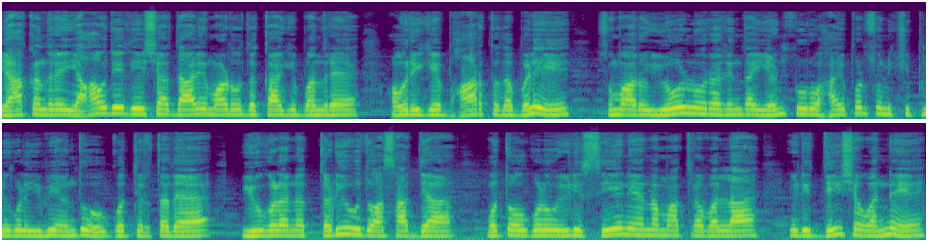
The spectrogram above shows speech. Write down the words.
ಯಾಕಂದ್ರೆ ಯಾವುದೇ ದೇಶ ದಾಳಿ ಮಾಡುವುದಕ್ಕಾಗಿ ಬಂದ್ರೆ ಅವರಿಗೆ ಭಾರತದ ಬಳಿ ಸುಮಾರು ಏಳ್ನೂರರಿಂದ ಎಂಟುನೂರು ಹೈಪರ್ಸೋನಿಕ್ ಕ್ಷಿಪಣಿಗಳು ಇವೆ ಎಂದು ಗೊತ್ತಿರ್ತದೆ. ಇವುಗಳನ್ನು ತಡೆಯುವುದು ಅಸಾಧ್ಯ. ಮತ್ತು ಅವುಗಳು ಇಡೀ ಸೇನೆಯನ್ನ ಮಾತ್ರವಲ್ಲ, ಇಡೀ ದೇಶವನ್ನೇ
